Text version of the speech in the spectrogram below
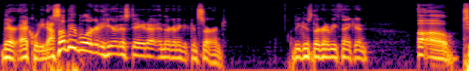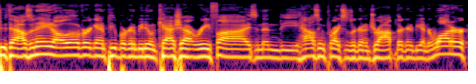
their equity. Now, some people are going to hear this data and they're going to get concerned because they're going to be thinking, uh oh, 2008 all over again. People are going to be doing cash out refis, and then the housing prices are going to drop. They're going to be underwater.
